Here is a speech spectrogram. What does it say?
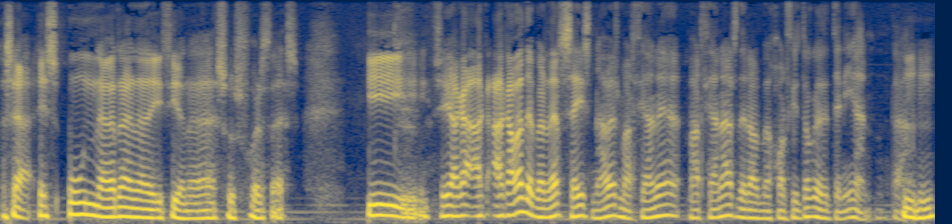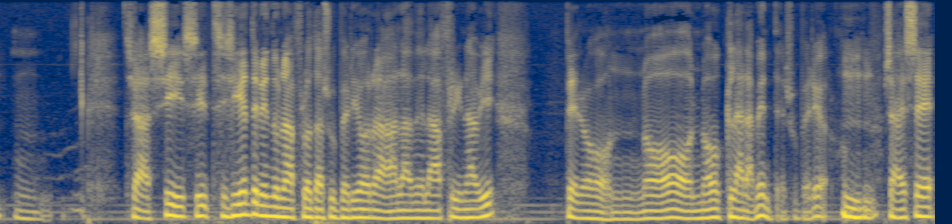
o sea, es una gran adición a sus fuerzas. Y... Sí, acaban de perder seis naves marcianas, marcianas de los mejorcitos que tenían. O sea, uh -huh. O sea, sí, sí, sí, siguen teniendo una flota superior a la de la Free Navy, pero no, no claramente superior. Uh -huh. O sea, ese,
